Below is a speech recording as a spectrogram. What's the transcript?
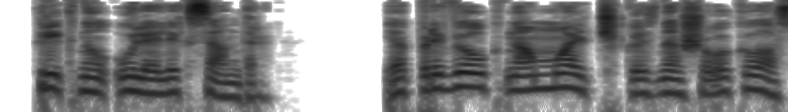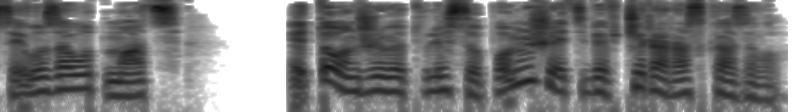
— крикнул Уля Александр. «Я привел к нам мальчика из нашего класса, его зовут Мац. Это он живет в лесу, помнишь, я тебе вчера рассказывал?»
